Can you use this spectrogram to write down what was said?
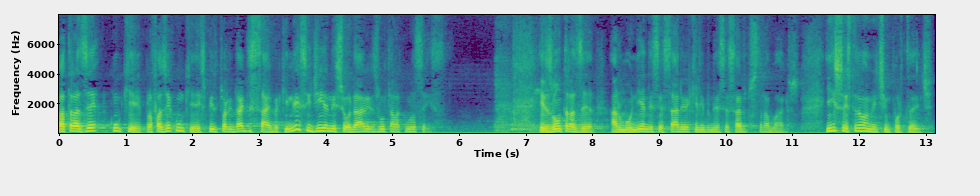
Para trazer com quê? Para fazer com que a espiritualidade saiba que nesse dia, nesse horário, eles vão estar lá com vocês. Eles vão trazer a harmonia necessária e o equilíbrio necessário para os trabalhos. Isso é extremamente importante,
